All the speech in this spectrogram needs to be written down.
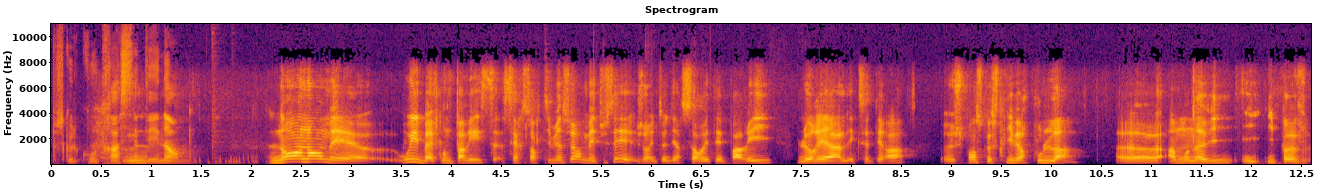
parce que le contraste Mm. était énorme. Non, non, mais euh, oui, bah, contre Paris, c'est ressorti bien sûr, mais tu sais, j'ai envie de te dire, ça aurait été Paris, le Real, etc. Euh, je pense que ce Liverpool-là, euh, à mon avis, ils, ils peuvent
